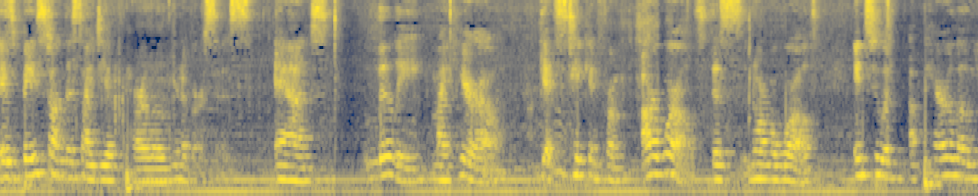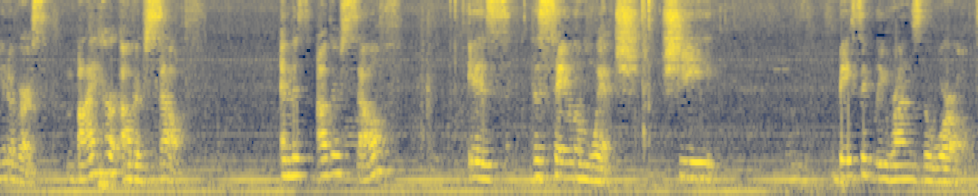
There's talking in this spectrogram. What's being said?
is based on this idea of parallel universes. And Lily, my hero, gets taken from our world, this normal world, into a, a parallel universe by her other self. And this other self is the Salem witch. She basically runs the world.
